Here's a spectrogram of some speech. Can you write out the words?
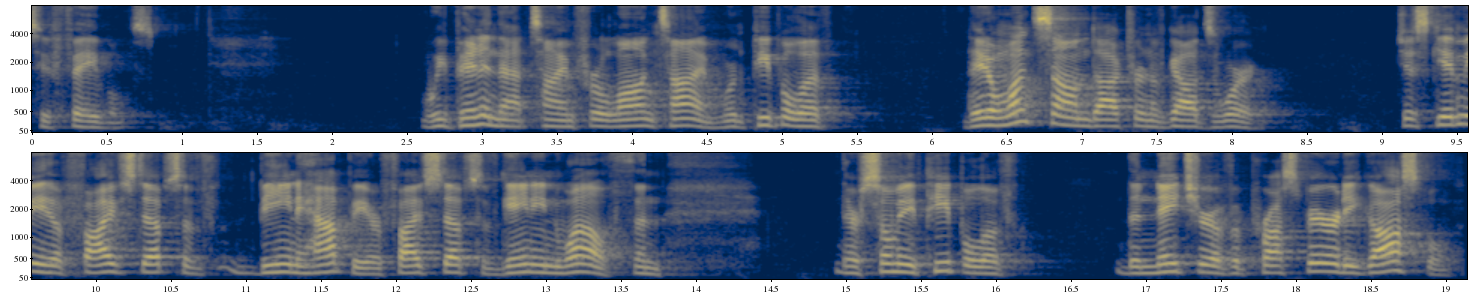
to fables. We've been in that time for a long time where people have, they don't want sound doctrine of God's word. Just give me the five steps of being happy or five steps of gaining wealth. And there are so many people of the nature of a prosperity gospel.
